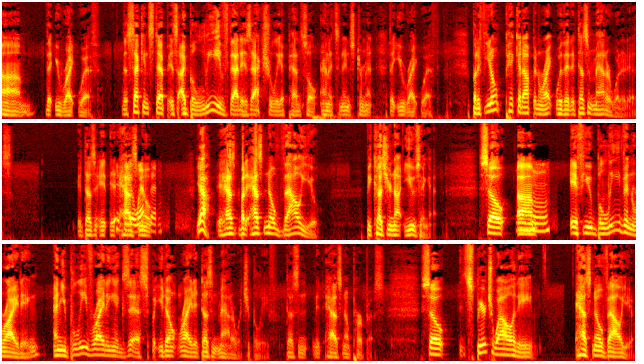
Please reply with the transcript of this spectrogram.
um, that you write with. The second step is I believe that is actually a pencil and it's an instrument that you write with. But if you don't pick it up and write with it, it doesn't matter what it is. It doesn't. It, it has no. Yeah, it has, but it has no value because you're not using it. So, um, Mhm. if you believe in writing and you believe writing exists, but you don't write, it doesn't matter what you believe. It doesn't. It has no purpose. So, spirituality has no value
